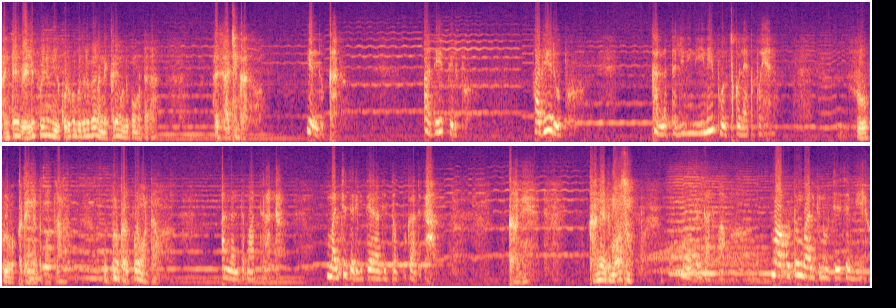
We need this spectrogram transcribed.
అంటే వెళ్ళిపోయిన మీ కొడుకు బదులుగా నన్ను ఇక్కడే ఉండిపోమంటారా? అది సాధ్యం కాదు. ఎందుకు? కాదు అదే పిలుపు అదే రూపు. కన్న తల్లిని నేనే పోల్చుకోలేకపోయాను. రూపులు ఒక్కటైనంత మాత్రాన ఉప్పును కర్పూరం అంటావా? అన్నంత మాత్రాన మంచి జరిగితే అది తప్పు కాదుగా. కానీ కానీ అది మోసం. మోసం కాదు బాబు. మా కుటుంబానికి నువ్వు చేసే మేలు.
